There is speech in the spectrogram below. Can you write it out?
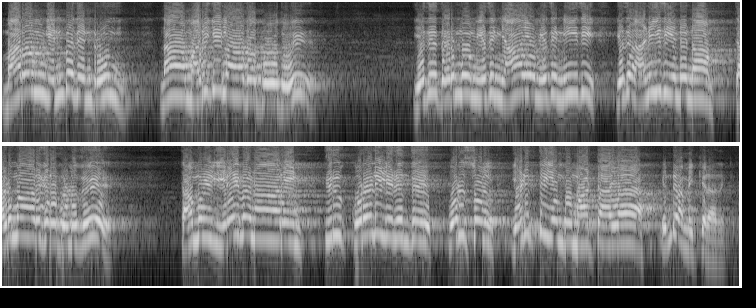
மரம் என்பதென்றும் நாம் அருகிலாத போது எது தர்மம் எது நியாயம் எது நீதி எது அநீதி என்று நாம் தடுமாறுகிற பொழுது தமிழ் இறைவனாரின் திருக்குறளில் இருந்து ஒரு சொல் எடுத்து எம்ப மாட்டாயா என்று அமைக்கிறார்கள்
